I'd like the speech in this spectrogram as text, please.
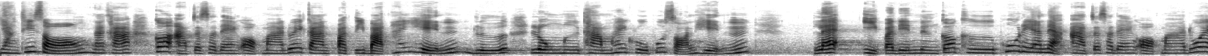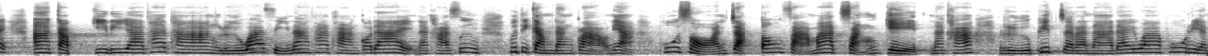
อย่างที่สองนะคะก็อาจจะแสดงออกมาด้วยการปฏิบัติให้เห็น หรือลงมือทำให้ครูผู้สอนเห็น และอีกประเด็นหนึ่งก็คือผู้เรียนเนี่ยอาจจะแสดงออกมาด้วยอากับกิริยาท่าทาง หรือว่าสีหน้าท่าทางก็ได้นะคะ ซึ่งพฤติกรรมดังกล่าวเนี่ยผู้สอนจะต้องสามารถสังเกตนะคะ หรือพิจารณาได้ว่าผู้เรียน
